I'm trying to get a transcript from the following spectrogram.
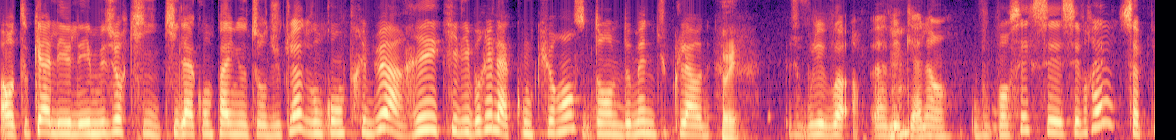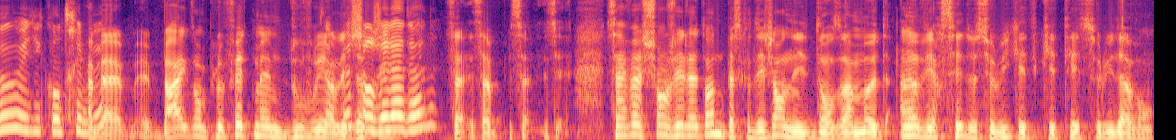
en tout cas les, mesures qui, l'accompagnent autour du cloud, vont contribuer à rééquilibrer la concurrence dans le domaine du cloud. Je voulais voir avec hmm. Alain. Vous pensez que c'est vrai? Ça peut y contribuer? Ah bah, Par exemple, le fait même d'ouvrir les. Ça peut changer la donne? ça, ça, va changer la donne parce que déjà, on est dans un mode inversé de celui qui, était celui d'avant.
